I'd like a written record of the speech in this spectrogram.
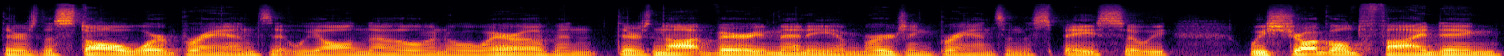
there's the stalwart brands that we all know and are aware of, and there's not very many emerging brands in the space. So we we struggled finding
